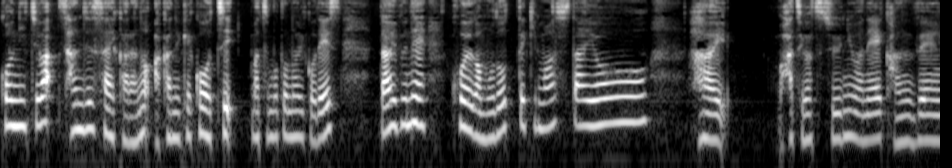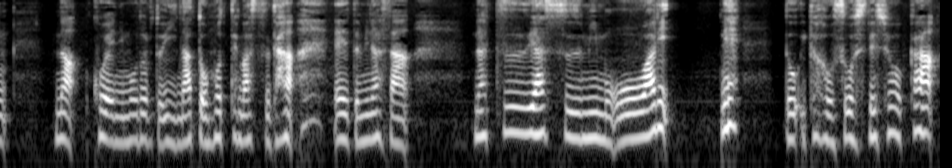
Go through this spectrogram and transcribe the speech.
こんにちは。30歳からの赤抜けコーチ、松本のり子です。だいぶね、声が戻ってきましたよ。はい。8月中にはね、完全な声に戻るといいなと思ってますが、えっ、と、皆さん、夏休みも終わり、ね、どういかがお過ごしでしょうか？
